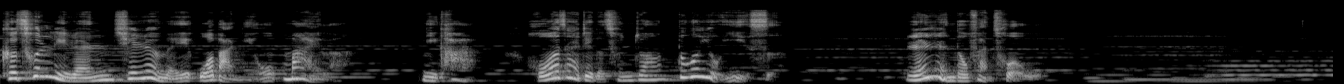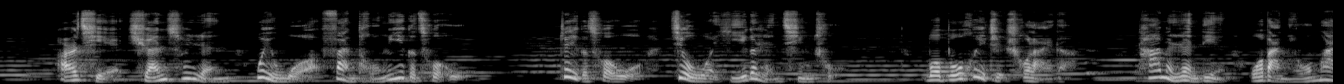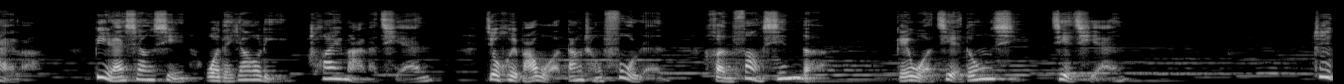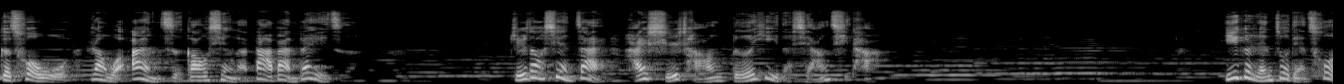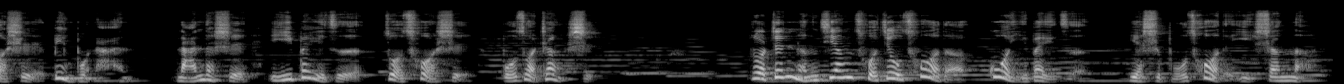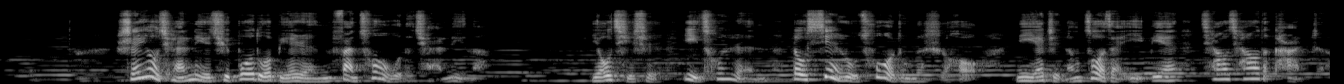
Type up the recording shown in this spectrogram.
可村里人却认为我把牛卖了。你看，活在这个村庄多有意思！人人都犯错误，而且全村人为我犯同一个错误。这个错误就我一个人清楚，我不会指出来的。他们认定我把牛卖了，必然相信我的腰里。揣满了钱，就会把我当成富人，很放心的给我借东西、借钱。这个错误让我暗自高兴了大半辈子，直到现在还时常得意的想起他。一个人做点错事并不难，难的是一辈子做错事，不做正事。若真能将错就错的过一辈子，也是不错的一生呢。谁有权利去剥夺别人犯错误的权利呢？尤其是一村人都陷入错中的时候，你也只能坐在一边悄悄地看着。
